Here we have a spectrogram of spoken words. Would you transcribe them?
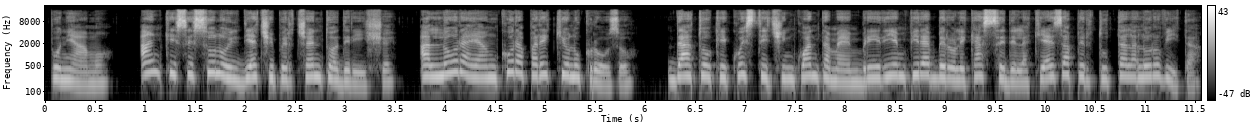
poniamo, anche se solo il 10% aderisce, allora è ancora parecchio lucroso, dato che questi 50 membri riempirebbero le casse della Chiesa per tutta la loro vita.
